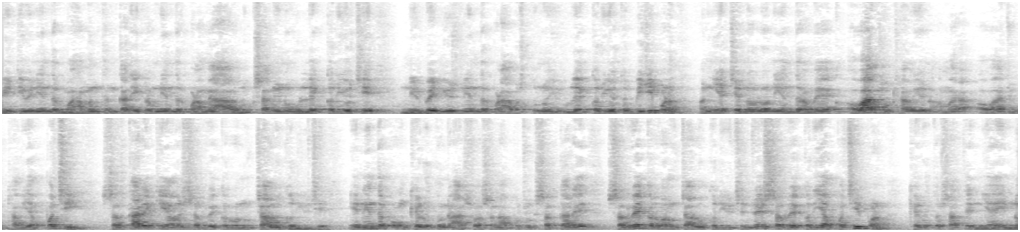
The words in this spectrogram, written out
વીટીવીની અંદર મહામંથન કાર્યક્રમની અંદર પણ અમે આ નુકસાનીનો ઉલ્લેખ કર્યો છે. નિર્ભય ન્યૂઝની અંદર પણ આ વસ્તુનો ઉલ્લેખ કર્યો હતો. બીજી પણ અન્ય ચેનલોની અંદર અમે એક અવાજ ઉઠાવ્યો અને અમારા અવાજ ઉઠાવ્યા પછી સરકારે ક્યાં હવે સર્વે કરવાનું ચાલુ કર્યું છે. એની અંદર પણ હું ખેડૂતોને આશ્વાસન આપું છું કે સરકારે સર્વે કરવાનું ચાલુ કર્યું છે. જો એ સર્વે કર્યા પછી પણ ખેડૂતો સાથે ન્યાય ન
